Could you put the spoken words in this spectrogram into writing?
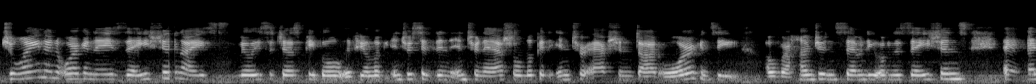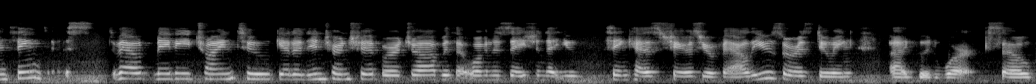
join an organization. I really suggest people, if you're look, interested in international, look at interaction.org and see over 170 organizations and, and think about maybe trying to get an internship or a job with an organization that you think has shares your values or is doing uh, good work. So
